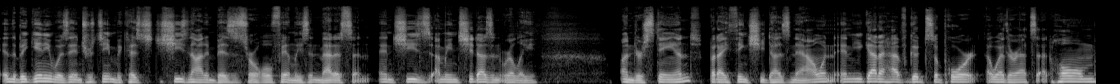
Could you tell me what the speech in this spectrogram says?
in the beginning was interesting because she's not in business. Her whole family's in medicine. And she's, I mean, she doesn't really understand, but I think she does now. And, and you got to have good support, whether that's at home.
